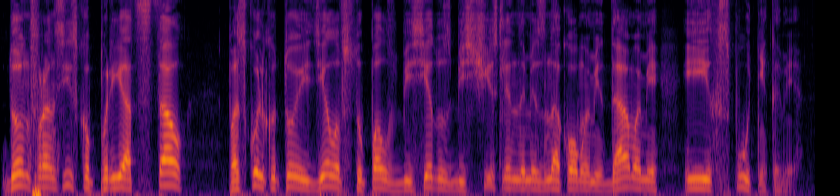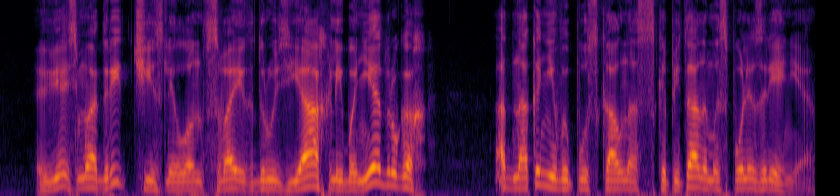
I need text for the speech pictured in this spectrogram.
Дон Франциско приотстал, поскольку то и дело вступал в беседу с бесчисленными знакомыми дамами и их спутниками. Весь Мадрид числил он в своих друзьях либо недругах, однако не выпускал нас с капитаном из поля зрения.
